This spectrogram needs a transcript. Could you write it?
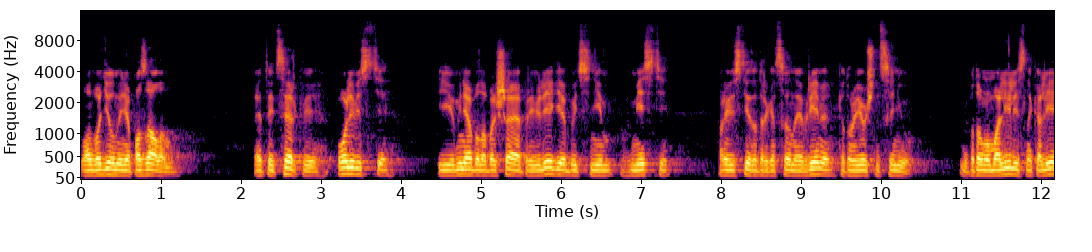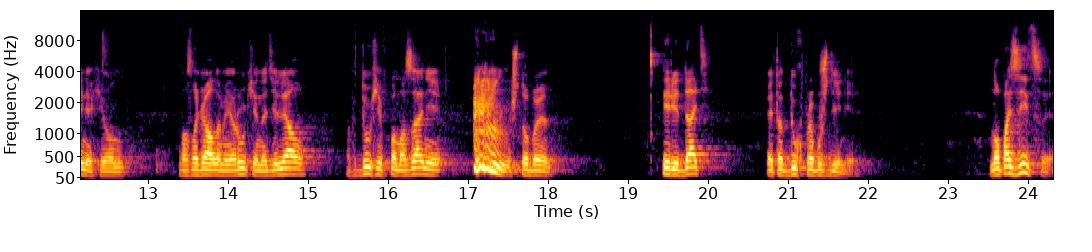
Он водил меня по залам этой церкви Оливести. И у меня была большая привилегия быть с ним вместе – провести это драгоценное время, которое я очень ценю. И потом мы молились на коленях, и он возлагал на меня руки, наделял в духе, в помазании, чтобы передать этот дух пробуждения. Но позиция,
